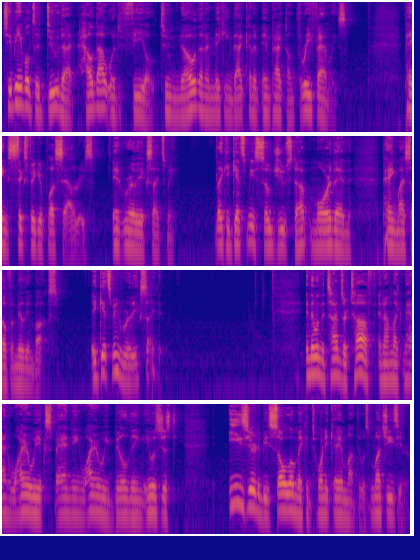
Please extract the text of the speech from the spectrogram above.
to be able to do that, how that would feel to know that I'm making that kind of impact on three families. paying six figure plus salaries. It really excites me. Like it gets me so juiced up more than paying myself a million bucks. It gets me really excited. And then when the times are tough and I'm like, man, why are we expanding? Why are we building? It was just easier to be solo making 20K a month. It was much easier.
